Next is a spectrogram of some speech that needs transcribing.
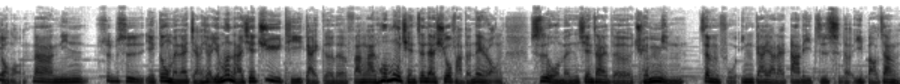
动哦。那您是不是也跟我们来讲一下，有没有哪一些具体改革的方案，或目前正在修法的内容，是我们现在的全民政府应该要来大力支持的，以保障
